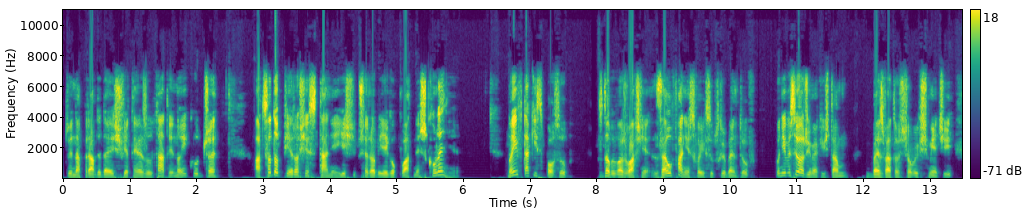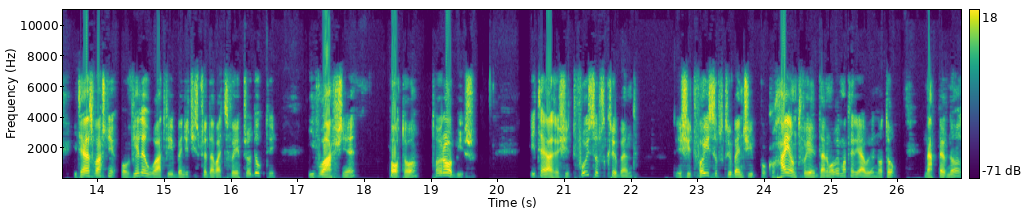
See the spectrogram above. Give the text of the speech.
który naprawdę daje świetne rezultaty. No i kurczę, a co dopiero się stanie, jeśli przerobię jego płatne szkolenie? No i w taki sposób zdobywasz właśnie zaufanie swoich subskrybentów, bo nie wysyłasz im jakichś tam bezwartościowych śmieci i teraz właśnie o wiele łatwiej będzie Ci sprzedawać swoje produkty. I właśnie po to to robisz. I teraz, jeśli Twój subskrybent, jeśli Twoi subskrybenci pokochają Twoje darmowe materiały, no to na pewno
